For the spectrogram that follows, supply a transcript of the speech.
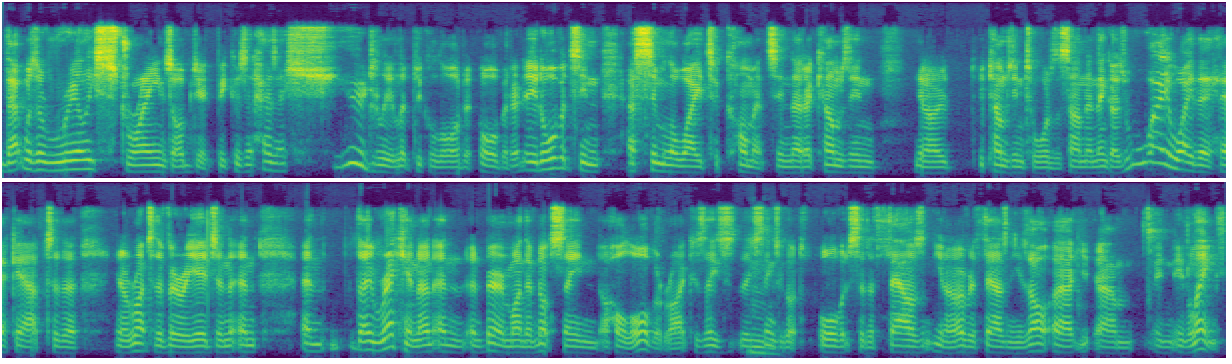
that was a really strange object because it has a hugely elliptical orbit. It, it orbits in a similar way to comets in that it comes in, you know, it comes in towards the sun and then goes way, way the heck out to the, you know, right to the very edge. And and and they reckon, and and, and bear in mind they've not seen a whole orbit, right? Because these these things have got orbits that are thousand, you know, over a thousand years old uh, um, in in length.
